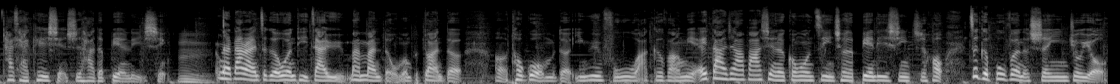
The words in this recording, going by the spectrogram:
它才可以显示它的便利性。嗯，那当然这个问题在于，慢慢的我们不断的呃，透过我们的营运服务啊，各方面，哎，大家发现了公共自行车的便利性之后，这个部分的声音就有。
